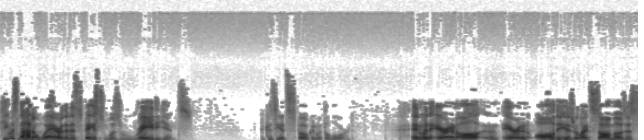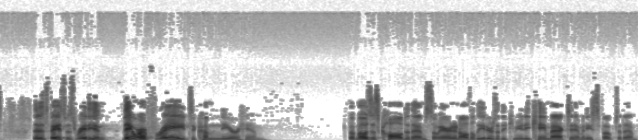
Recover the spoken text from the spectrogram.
he was not aware that his face was radiant because he had spoken with the Lord. And when Aaron and all, Aaron and all the Israelites saw Moses, that his face was radiant, they were afraid to come near him. But Moses called to them, so Aaron and all the leaders of the community came back to him, and he spoke to them.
